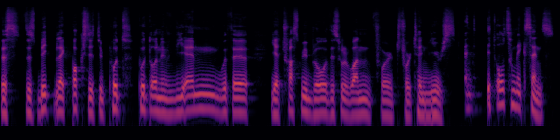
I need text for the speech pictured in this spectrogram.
this this big black box that you put put on a VM with a yeah, trust me, bro, this will run for for 10 years. And it also makes sense.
